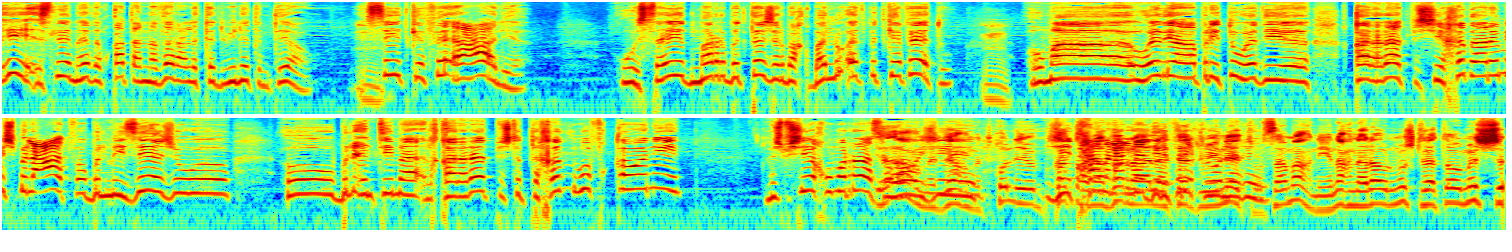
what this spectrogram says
إيه إسلام هذا بقطع النظر على التدوينات نتاعو. السيد كفاءة عالية. والسيد مر بالتجربة قبل واثبت كفاءته وما وهذه ابريتو هذه قرارات باش ياخذها مش بالعاطفة وبالمزاج و... وبالانتماء. القرارات باش تتخذ وفق قوانين. مش باش ياخذ من راسه يا هو أحمد يجي يا أحمد تقول لي يجي قطع يتحامل على نظر النادي على تدويناته غيره سامحني نحن راهو المشكلة تو مش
